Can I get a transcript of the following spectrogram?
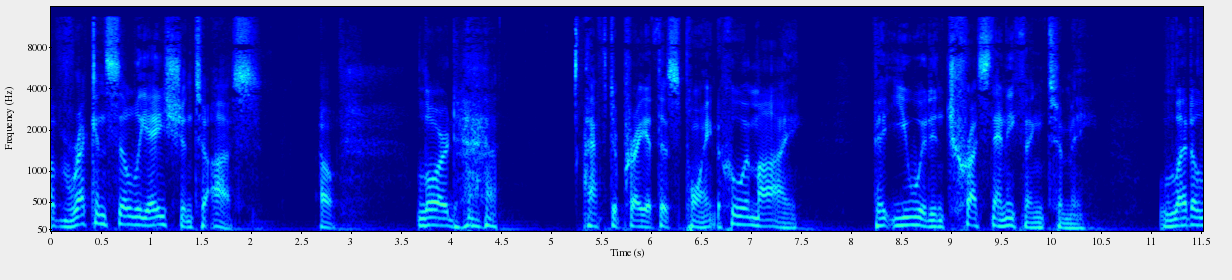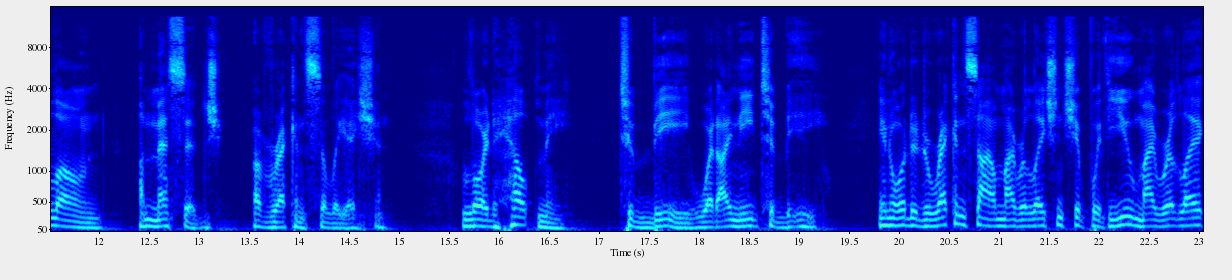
of reconciliation to us. Oh, Lord, I have to pray at this point. Who am I that you would entrust anything to me, let alone a message of reconciliation? Lord, help me to be what I need to be in order to reconcile my relationship with you, my rela-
